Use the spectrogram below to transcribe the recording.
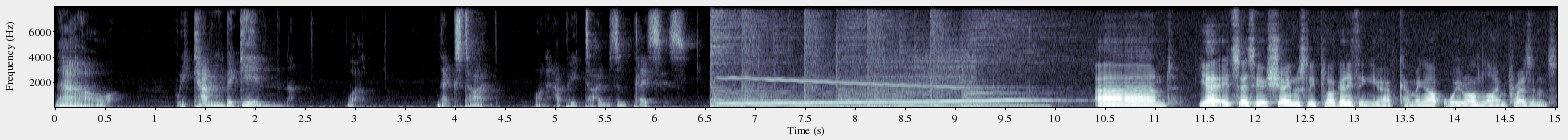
now we can begin. Well, next time on Happy Times and Places. And yeah, it says here shamelessly plug anything you have coming up or your online presence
